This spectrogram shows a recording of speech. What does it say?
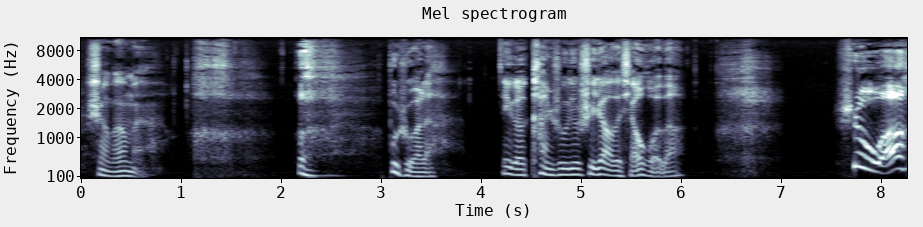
是啊，朋友们，啊，不说了，那个看书就睡觉的小伙子，是我。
